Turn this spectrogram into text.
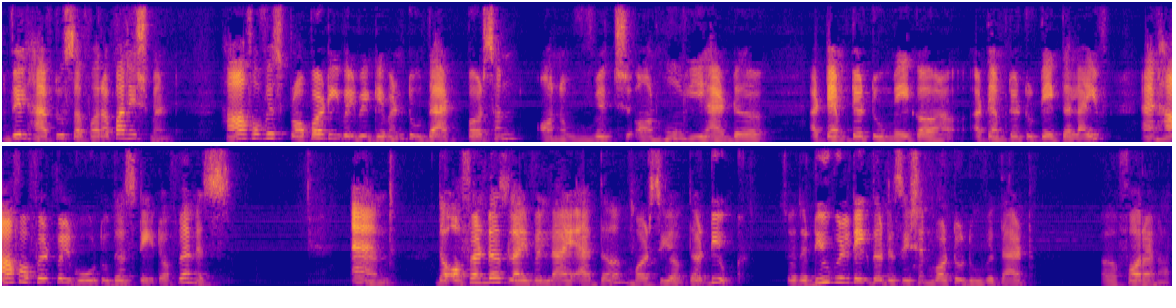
will have to suffer a punishment. Half of his property will be given to that person on which on whom he had uh, attempted to make a attempted to take the life and half of it will go to the state of Venice. And the offender's life will lie at the mercy of the duke. So the duke will take the decision what to do with that uh, foreigner.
